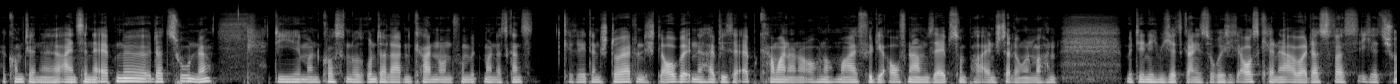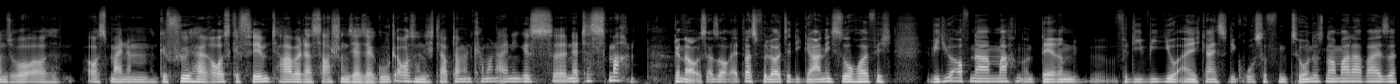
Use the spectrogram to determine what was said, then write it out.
Da kommt ja eine einzelne App ne, dazu, ne, die man kostenlos runterladen kann und womit man das Ganze Gerät dann steuert. Und ich glaube, innerhalb dieser App kann man dann auch nochmal für die Aufnahmen selbst so ein paar Einstellungen machen, mit denen ich mich jetzt gar nicht so richtig auskenne. Aber das, was ich jetzt schon so aus meinem Gefühl heraus gefilmt habe, das sah schon sehr, sehr gut aus. Und ich glaube, damit kann man einiges äh, Nettes machen. Genau, ist also auch etwas für Leute, die gar nicht so häufig Videoaufnahmen machen und deren für die Video eigentlich gar nicht so die große Funktion ist normalerweise,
